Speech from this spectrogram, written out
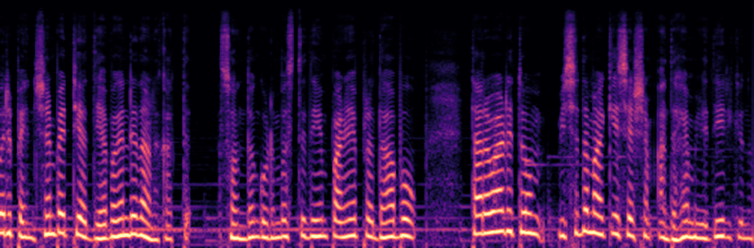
ഒരു പെൻഷൻ പറ്റിയ അധ്യാപകന്റെതാണ് കത്ത്. സ്വന്തം കുടുംബസ്ഥിതിയും പഴയ പ്രതാപവും തറവാടിത്വവും വിശദമാക്കിയ ശേഷം അദ്ദേഹം എഴുതിയിരിക്കുന്നു.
